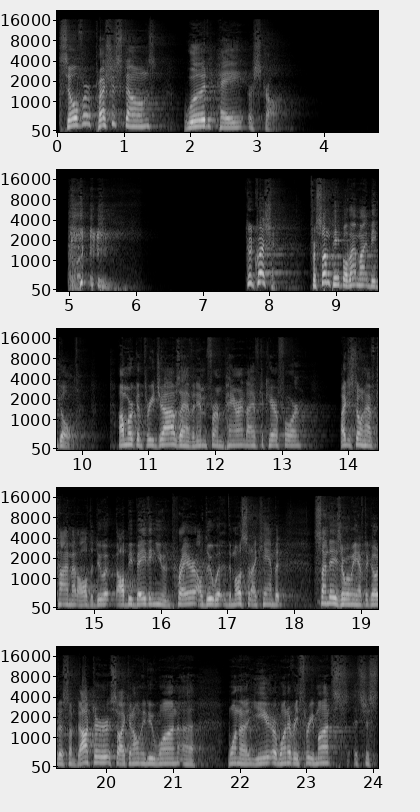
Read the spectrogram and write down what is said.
silver, precious stones, wood, hay, or straw? Good question. For some people, that might be gold. I'm working three jobs. I have an infirm parent I have to care for. I just don't have time at all to do it. I'll be bathing you in prayer. I'll do what, the most that I can, but Sundays are when we have to go to some doctor, so I can only do one, uh, one a year or one every three months. It's just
